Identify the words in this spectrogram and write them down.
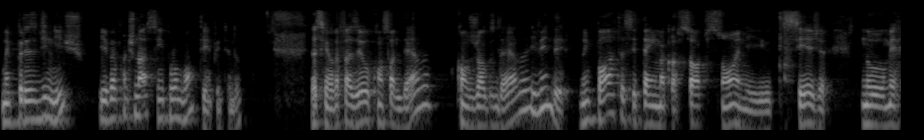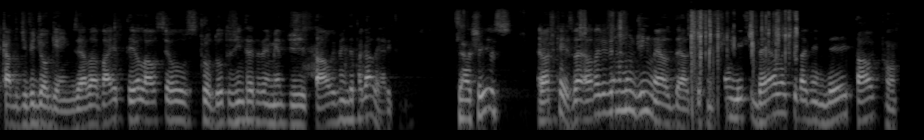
uma empresa de nicho e vai continuar assim por um bom tempo, entendeu? Assim, ela vai fazer o console dela com os jogos dela e vender. Não importa se tem Microsoft, Sony, o que seja no mercado de videogames, ela vai ter lá os seus produtos de entretenimento digital e vender pra galera, entendeu? Você acha isso? Eu acho que é isso. Ela vai viver no mundinho dela. dela. Tipo assim, tem um nicho dela que vai vender e tal, e pronto.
